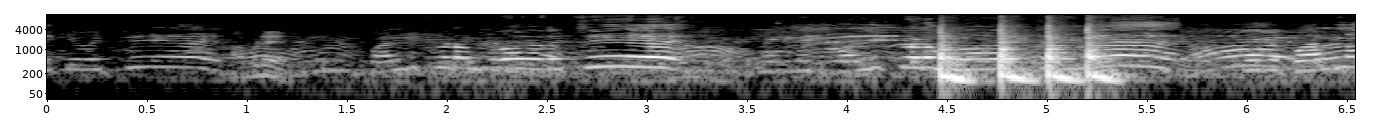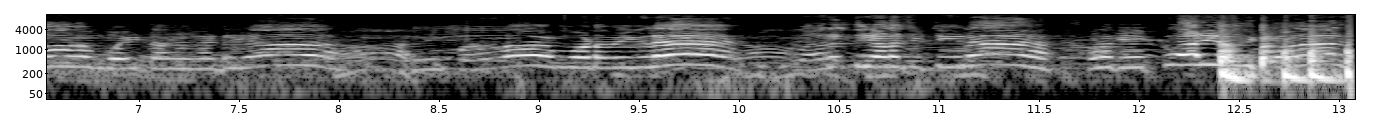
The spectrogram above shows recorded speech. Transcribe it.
படிக்க வச்சு அப்படியே பள்ளிக்கூடம் போக வச்சு பள்ளிக்கூடம் போக வச்சாங்க. பரலோகம் போயிட்டாங்க கண்டியா இன்னைக்கு பரலோகம் போடவீங்களே? வருத்தி அடைச்சிட்டீங்கன்னா உனக்கு எக்வாரி வந்து கொலாரு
